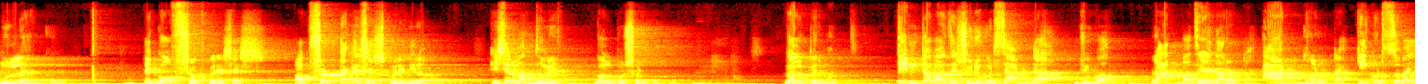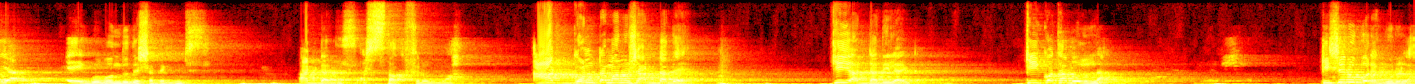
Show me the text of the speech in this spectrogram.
মূল্যায়ন করে। এ গপ সপ করে শেষ। অপসরটাকে শেষ করে দিল। কিসের মাধ্যমে? গল্প স্বল্প। গল্পের মাধ্যমে। তিনটা বাজে শুরু করছে আড্ডা, যুবক। রাত বাজে এগারোটা। আট ঘণ্টা। কি করছ ভাইয়া? এই বন্ধুদের সাথে ঘুরছি। আড্ডা দিস আস্তাক ফিরুল্লাহ আট ঘণ্টা মানুষ আড্ডা দেয়। কি আড্ডা দিলা এটা? কি কথা বললা? কিসের উপরে ঘুরলা?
